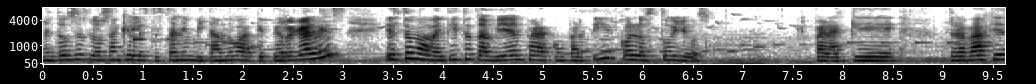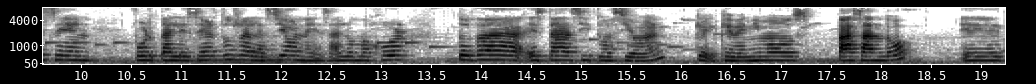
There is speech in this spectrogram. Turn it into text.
Entonces los ángeles te están invitando a que te regales este momentito también para compartir con los tuyos, para que trabajes en fortalecer tus relaciones. A lo mejor toda esta situación que, venimos pasando eh,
